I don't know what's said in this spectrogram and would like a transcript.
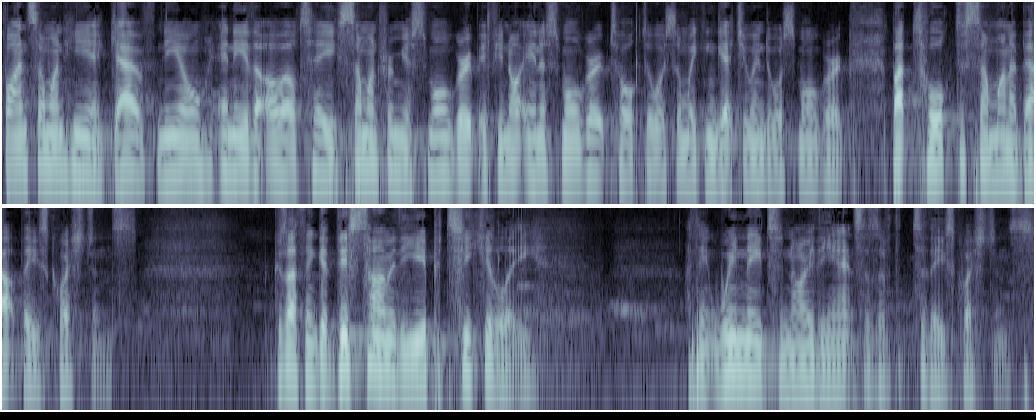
Find someone here, Gav, Neil, any of the OLT, someone from your small group. If you're not in a small group, talk to us and we can get you into a small group. But talk to someone about these questions. Because I think at this time of the year, particularly, I think we need to know the answers of, to these questions.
